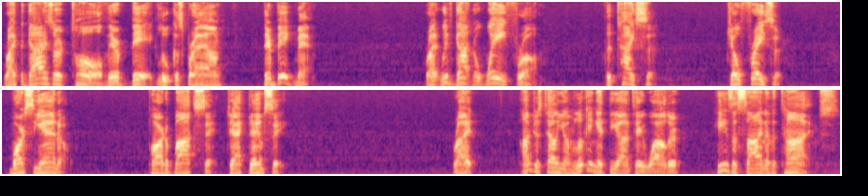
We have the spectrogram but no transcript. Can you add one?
right? The guys are tall, they're big. Lucas Browne. they're big men, right? We've gotten away from the Tyson, Joe Frazier, Marciano, part of boxing, Jack Dempsey. Right? I'm just telling you, I'm looking at Deontay Wilder. He's a sign of the times.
